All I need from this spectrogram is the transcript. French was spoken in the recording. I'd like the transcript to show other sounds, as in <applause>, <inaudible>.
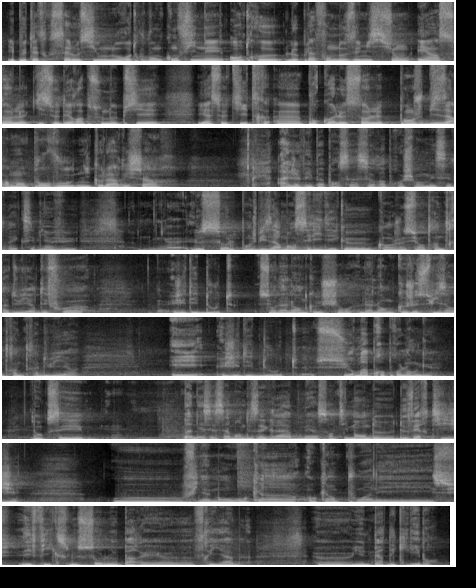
et peut-être celle aussi où nous nous retrouvons confinés entre le plafond de nos émissions et un sol qui se dérobe sous nos pieds. Et à ce titre, euh, pourquoi le sol penche bizarrement pour vous, Nicolas Richard Ah, j'avais pas pensé à ce rapprochement, mais c'est vrai que c'est bien vu. Euh, Le sol penche bizarrement, c'est l'idée que quand je suis en train de traduire, des fois, j'ai des doutes sur la langue que je la langue que je suis en train de traduire, et j'ai des doutes sur ma propre langue. Donc c'est pas nécessairement désagréable, mais un sentiment de vertige où finalement aucun, aucun point n'est fixe, le sol paraît euh, friable, Euh, il y a une perte d'équilibre.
